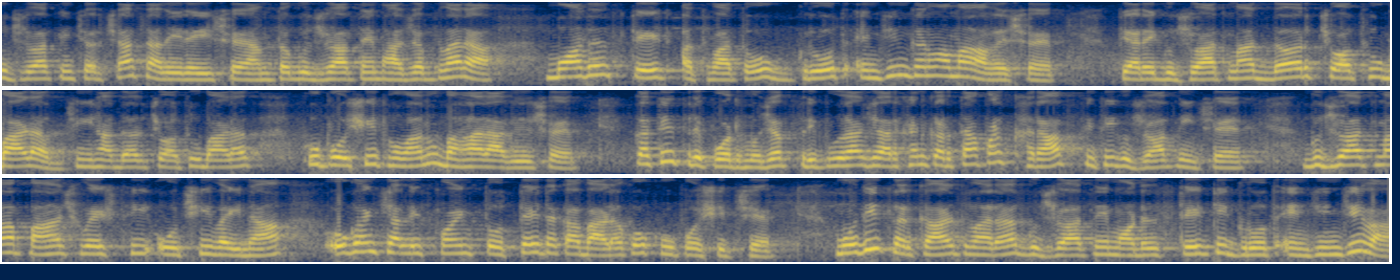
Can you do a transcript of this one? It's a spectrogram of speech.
ગુજરાતની ચર્ચા ચાલી રહી છે. આમ તો ગુજરાતને ભાજપ દ્વારા મોડલ સ્ટેટ અથવા તો ગ્રોથ એન્જિન ગણવામાં આવે છે. ત્યારે ગુજરાતમાં દર ચોથું બાળક, જી હા, દર ચોથું બાળક કુપોષિત હોવાનું બહાર આવ્યું છે. કથિત રિપોર્ટ મુજબ ત્રિપુરા ઝારખંડ કરતાં પણ ખરાબ સ્થિતિ ગુજરાતની છે. ગુજરાતમાં પાંચ વર્ષથી ઓછી વયના ઓગણચાલીસ પોઈન્ટ તોતેર ટકા બાળકો કુપોષિત છે. મોદી સરકાર દ્વારા ગુજરાતને મોડેલ સ્ટેટ કે ગ્રોથ એન્જિન જેવા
